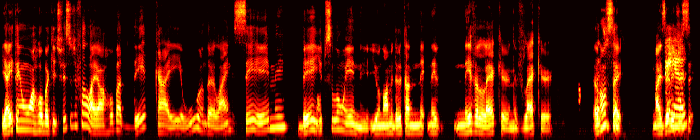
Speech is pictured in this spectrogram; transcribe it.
E aí tem um arroba aqui difícil de falar, é arroba DKEU underline CMBYN. E o nome dele tá Ne- Ne- Nevelecker, Nevelecker. Eu não sei. Mas ele é? disse.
